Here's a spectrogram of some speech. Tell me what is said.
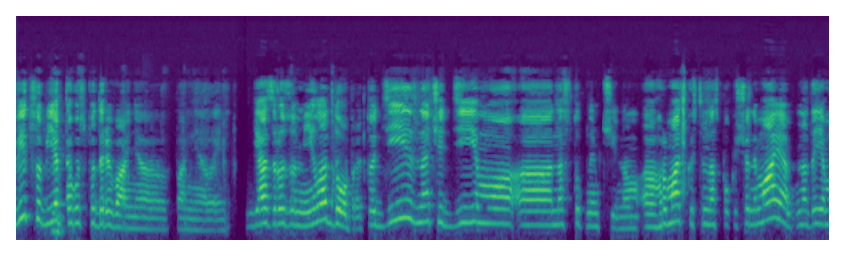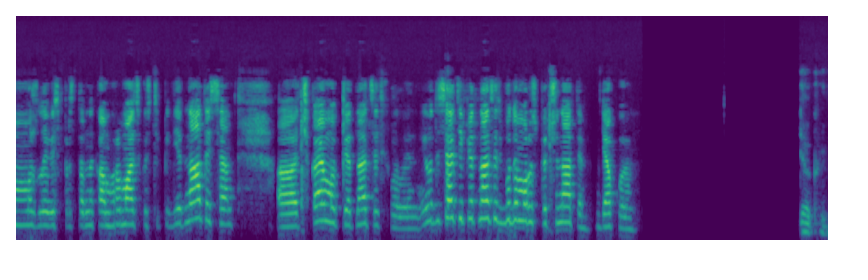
від суб'єкта господарювання, пані Олені. Я зрозуміла. Добре. Тоді, значить, діємо е, наступним чином. Е, громадськості в нас поки що немає. Надаємо можливість представникам громадськості під'єднатися. Е, чекаємо 15 хвилин. І о 10.15 будемо розпочинати. Дякую. Дякую.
